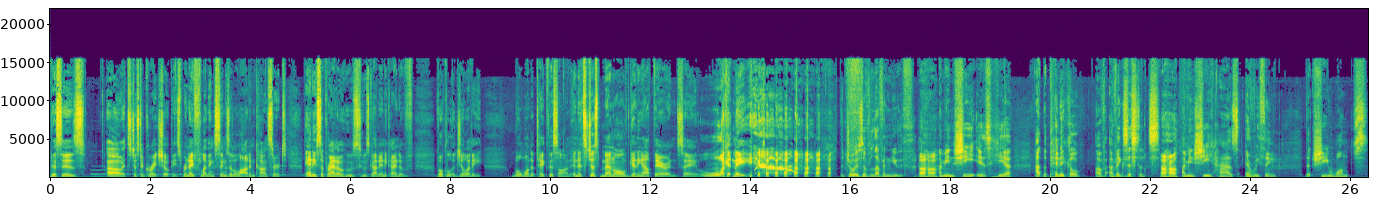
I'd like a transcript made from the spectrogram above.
And this is, oh, it's just a great showpiece. Renee Fleming sings it a lot in concert. Any soprano who's who's got any kind of vocal agility will want to take this on. And it's just Manon getting out there and saying, "Look at me." The joys of love and youth. Uh-huh. I mean, she is here at the pinnacle of, of existence. Uh-huh. I mean, she has everything that she wants,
